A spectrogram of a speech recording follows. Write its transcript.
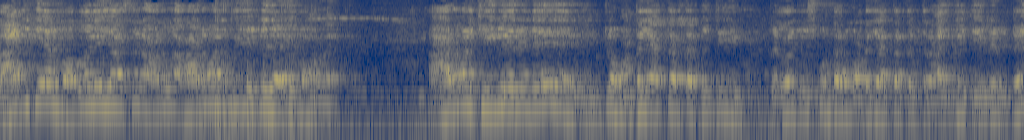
రాజకీయాలు మగవాళ్ళు ఏం చేస్తారు? ఆడవాళ్ళు ఆడవాళ్ళు ఎందుకు చేయట్లేదు అడిగారు మమ్మల్ని. ఆడవాళ్ళు చేయలేరండి ఇంట్లో వంట చేస్తారు తప్పించి పిల్లలు చూసుకుంటారు వంట చేస్తారు తప్పించి రాజకీయం చేయలేరంటే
